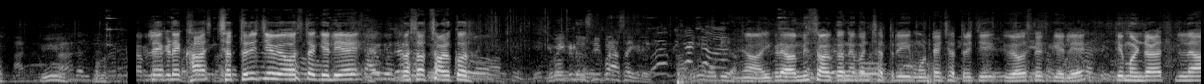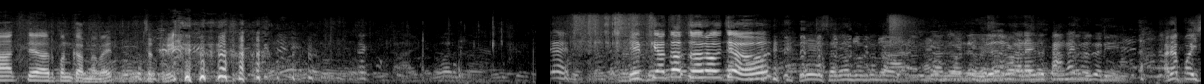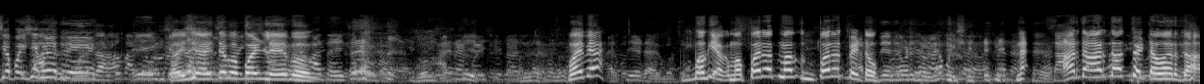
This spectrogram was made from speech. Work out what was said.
आपल्या इकडे खास छत्रीची व्यवस्था केली आहे. प्रसाद साळकर. हा इकडे अमित साळकरने पण छत्री मोठ्या छत्रीची व्यवस्थित केली आहे. ती मंडळातला ते अर्पण करणार आहेत छत्री. इतक्यातच सरवच अरे पैसे पैसे मिळत रे. पैसे आहे बघ पडले बघ. होय ब्या बघूया का मग परत मग परत पेटव. अर्धा अर्धाच पेटव अर्धा.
